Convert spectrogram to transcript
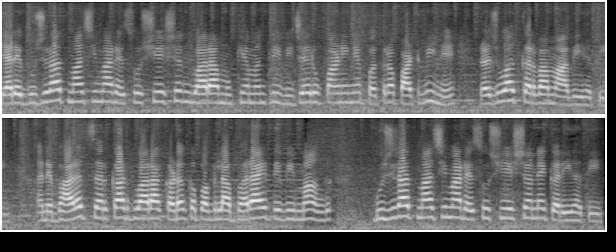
ત્યારે ગુજરાત માછીમાર એસોસિએશન દ્વારા મુખ્યમંત્રી વિજય રૂપાણીને પત્ર પાઠવીને રજૂઆત કરવામાં આવી હતી અને ભારત સરકાર દ્વારા કડક પગલાં ભરાય તેવી માંગ ગુજરાત માછીમાર એસોસિએશને કરી હતી.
